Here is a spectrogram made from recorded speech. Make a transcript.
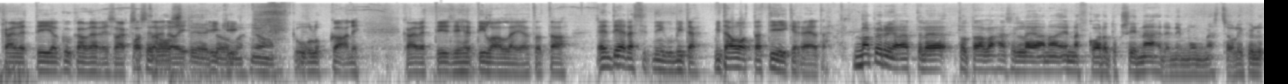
kaivettiin joku kaveri Saksasta, ei ikinä kuullutkaan, niin kaivettiin siihen tilalle, ja tota, en tiedä sitten niinku mitä, mitä odottaa tiikereiltä. Mä pyrin ajattelemaan tota, vähän silleen aina ennakko nähden, niin mun mielestä se oli kyllä,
